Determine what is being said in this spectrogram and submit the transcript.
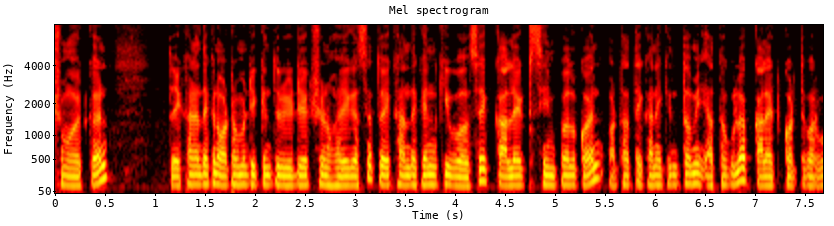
সময় ওয়েট করেন। তো এখানে দেখেন অটোমেটিক কিন্তু রিডাকশন হয়ে গেছে। তো এখানে দেখেন কি বলছে? কালেক্ট সিম্পল কয়েন অর্থাৎ এখানে কিন্তু আমি এতগুলো কালেক্ট করতে পারব।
